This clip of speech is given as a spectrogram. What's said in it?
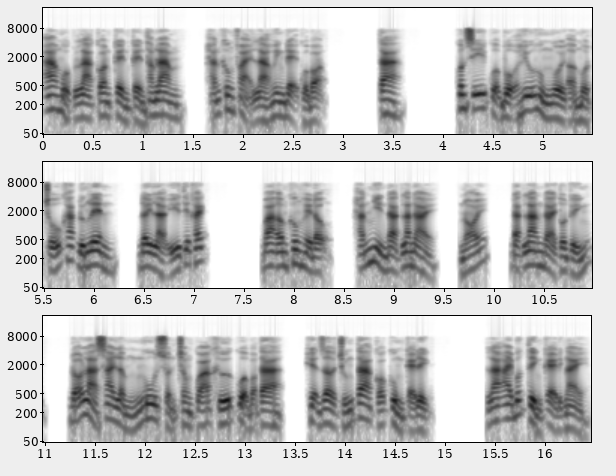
A mục là con kền kền tham lam, hắn không phải là huynh đệ của bọn ta. Quân sĩ của bộ hữu hùng ngồi ở một chỗ khác đứng lên, đây là ý tiết khách. Ba âm không hề động, hắn nhìn đạt lan đài, nói, đạt lan đài tôn kính, đó là sai lầm ngu xuẩn trong quá khứ của bọn ta, hiện giờ chúng ta có cùng kẻ địch. Là ai bức tỉnh kẻ địch này?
